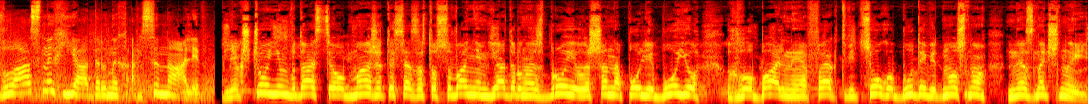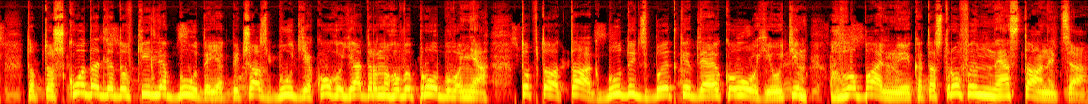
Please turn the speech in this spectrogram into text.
власних ядерних арсеналів. Якщо їм вдасться обмежитися застосуванням ядерної зброї лише на полі бою, глобальний ефект від цього буде відносно незначний. Тобто шкода для довкілля буде як під час будь-якого ядерного випробування. Тобто, так будуть збитки для екології. Утім, глобальної катастрофи не станеться.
